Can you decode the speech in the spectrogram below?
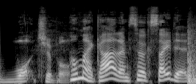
watchable. Oh my god, I'm so excited.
